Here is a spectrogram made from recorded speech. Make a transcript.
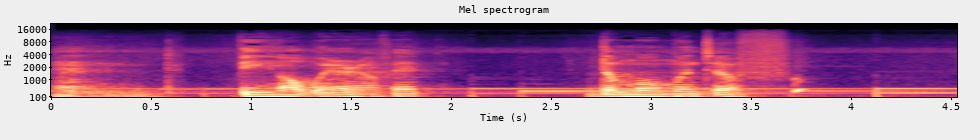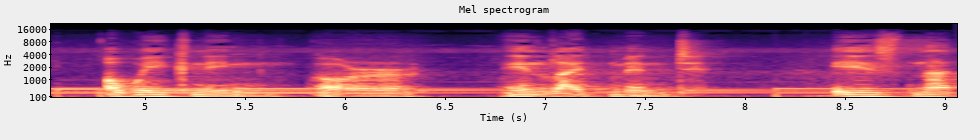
and being aware of it, the moment of awakening or enlightenment is not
